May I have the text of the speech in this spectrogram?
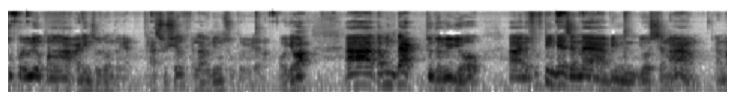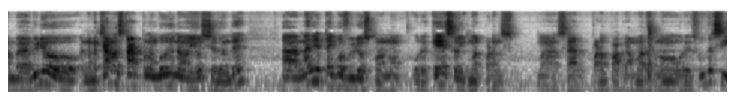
சூப்பர் வீடியோ பண்ணலாம் அப்படின்னு சொல்லிட்டு வந்திருக்கேன். ஆஸ் யூஷுவல் எல்லா வீடியோவும் சூப்பர் வீடியோ தான். ஓகேவா coming back to the video இந்த ஃபிஃப்டீன் டேஸ் என்ன அப்படின்னு யோசிச்சேன்னா ah, நம்ம வீடியோ நம்ம சேனல் ஸ்டார்ட் பண்ணும்போது நம்ம யோசிச்சது வந்து ah, நிறைய டைப் ஆஃப் வீடியோஸ் பண்ணணும். ஒரு கே எஸ் ரவிக்குமார் படம் ah, சார் படம் பார்க்குற மாதிரி இருக்கணும். ஒரு சுந்தர்சி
